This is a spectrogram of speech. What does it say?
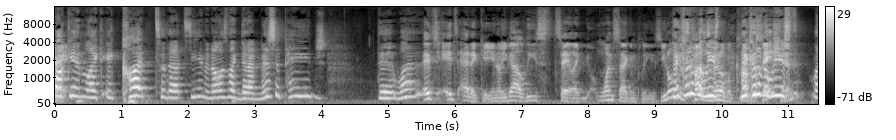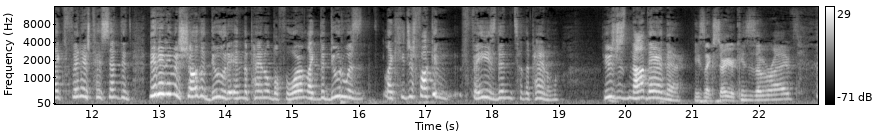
right. fucking like it cut to that scene, and I was like, "Did I miss a page? Did what?" It's it's etiquette, you know. You gotta at least say like one second, please. You don't They could have cut at in the least middle of a they could have at conversation. least like finished his sentence. They didn't even show the dude in the panel before. Like the dude was like he just fucking phased into the panel. He was just not there and there. He's like, "Sir, your kisses have arrived."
